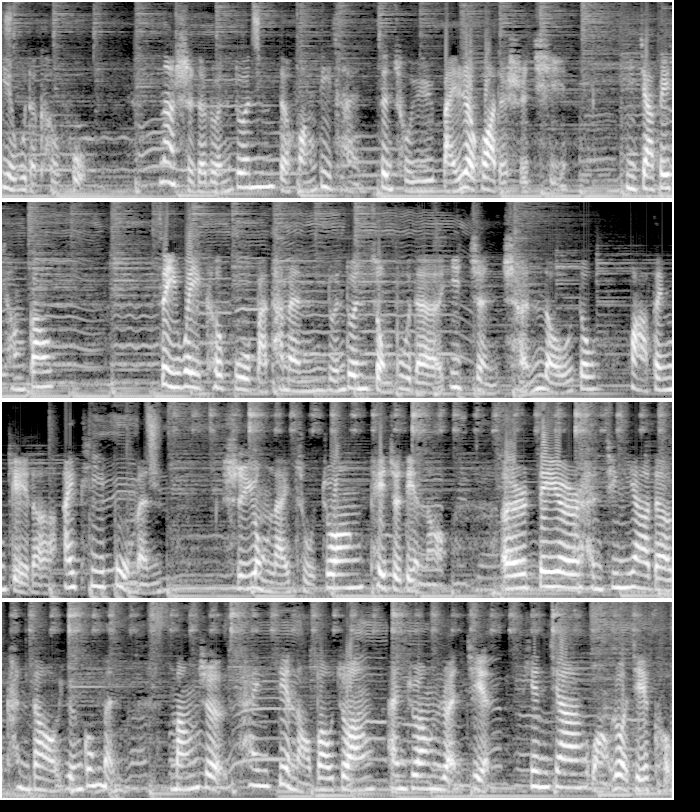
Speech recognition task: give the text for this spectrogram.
业务的客户。那时的伦敦的房地产正处于白热化的时期，溢价非常高。这一位客户把他们伦敦总部的一整层楼都划分给了 IT 部门，是用来组装、配置电脑。而 Dare 很惊讶地看到员工们忙着拆电脑包装、安装软件、添加网络接口、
